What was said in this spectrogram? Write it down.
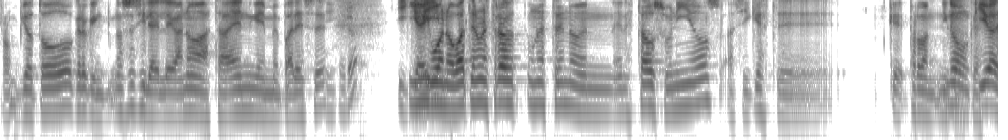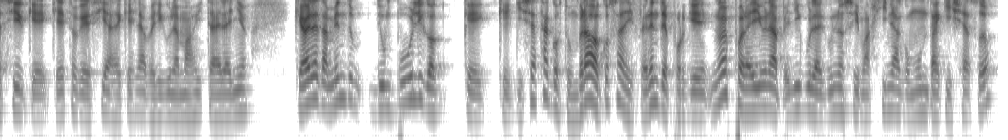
rompió todo, creo que, no sé si le, le ganó hasta Endgame, me parece. Y Y, que ahí- bueno, va a tener un estreno, un estreno en, en Estados Unidos, así que este... Que, perdón, Nico, no, ¿qué? que iba a decir que, que esto que decías de que es la película más vista del año, que habla también de, de un público que, que quizás está acostumbrado a cosas diferentes, porque no es por ahí una película que uno se imagina como un taquillazo,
